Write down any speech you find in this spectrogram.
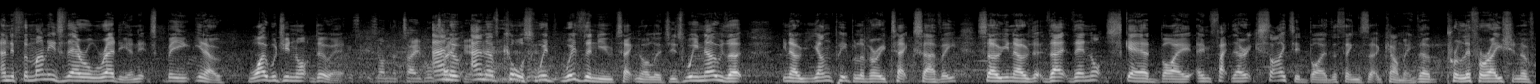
And if the money's there already and it's being, you know, why would you not do it? It's on the table. And take of, it. and of course, with, with the new technologies, we know that you know young people are very tech savvy. So you know that they- they're not scared by. In fact, they're excited by the things that are coming. The proliferation of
